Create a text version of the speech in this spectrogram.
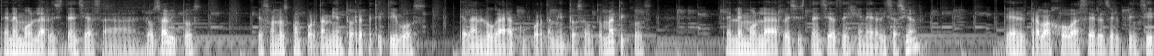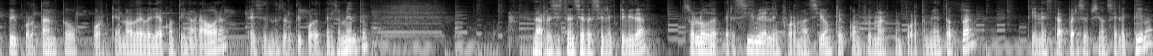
Tenemos las resistencias a los hábitos, que son los comportamientos repetitivos que dan lugar a comportamientos automáticos. Tenemos las resistencias de generalización, que el trabajo va a ser desde el principio y por tanto porque no debería continuar ahora. Ese es nuestro tipo de pensamiento. La resistencia de selectividad solo percibe la información que confirma el comportamiento actual. Tiene esta percepción selectiva.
